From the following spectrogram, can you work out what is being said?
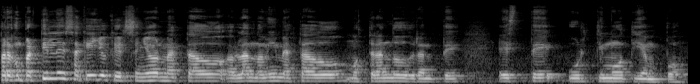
para compartirles aquello que el Señor me ha estado hablando a mí, me ha estado mostrando durante este último tiempo.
